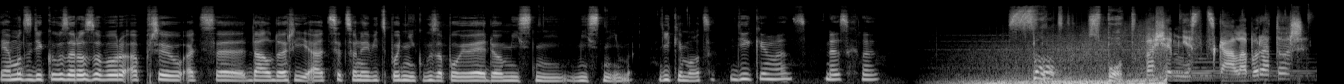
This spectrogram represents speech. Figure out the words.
Já moc děkuji za rozhovor a přeju, ať se dál daří a ať se co nejvíc podniků zapojuje do místní místním. Díky moc. Díky moc. Neschle. Spot. Spot. Vaše městská laboratoř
